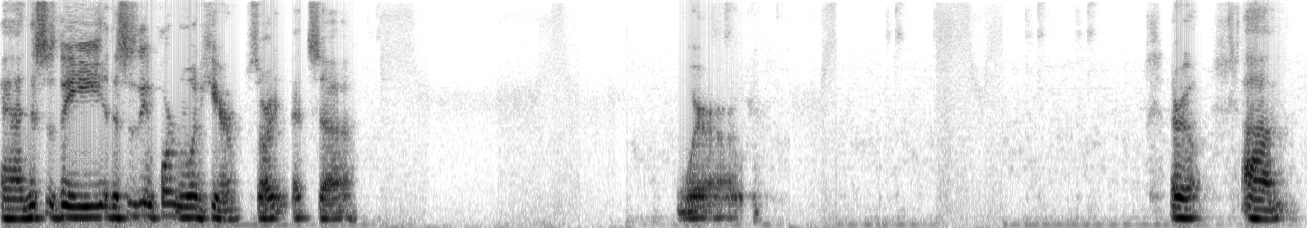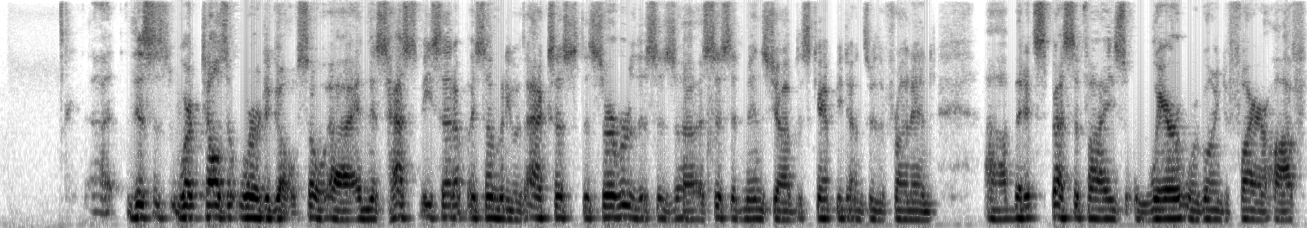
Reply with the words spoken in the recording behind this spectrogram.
And this is the this is the important one here. Sorry, it's uh, where are we? There we go. Um, uh, this is where it tells it where to go. So, uh, and this has to be set up by somebody with access to the server. This is uh, sysadmin's job. This can't be done through the front end uh, but it specifies where we're going to fire off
